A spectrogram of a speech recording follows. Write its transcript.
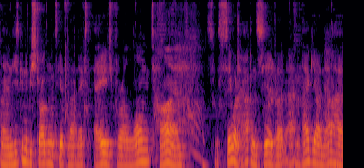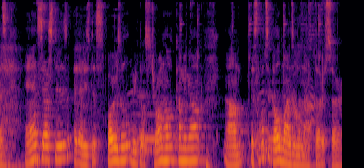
and he's going to be struggling to get to that next age for a long time. So we'll see what happens here. But Magyar now has ancestors at his disposal. Migdol Stronghold coming up. Um, there's lots of gold mines on the map though, so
